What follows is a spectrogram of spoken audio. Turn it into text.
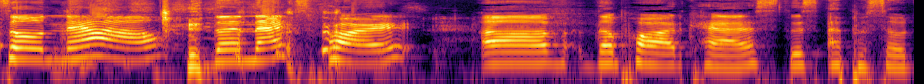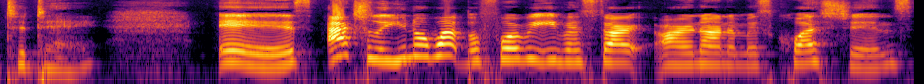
so now the next part of the podcast, this episode today, is actually, you know what? Before we even start our anonymous questions,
